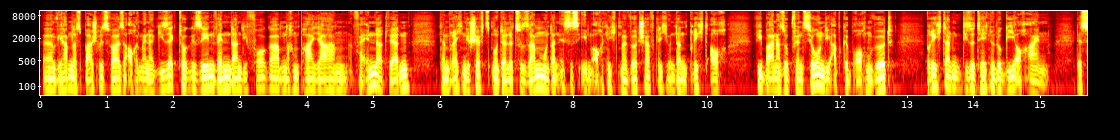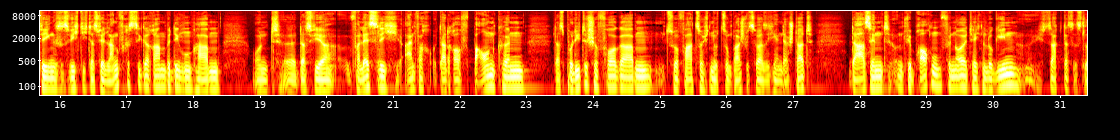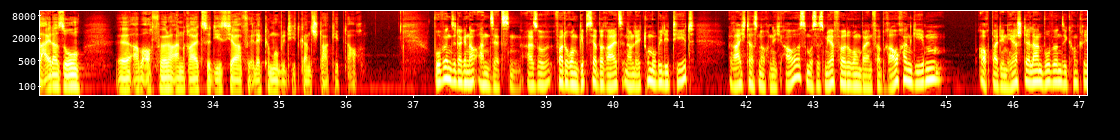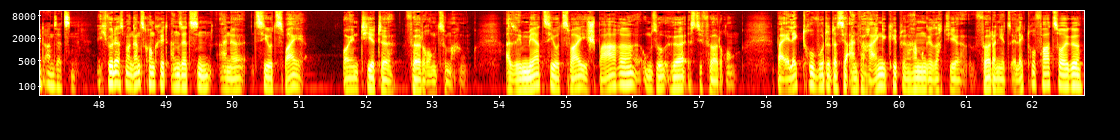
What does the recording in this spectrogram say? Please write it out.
äh, wir haben das beispielsweise auch im Energiesektor gesehen, wenn dann die Vorgaben nach ein paar Jahren verändert werden, dann brechen Geschäftsmodelle zusammen und dann ist es eben auch nicht mehr wirtschaftlich und dann bricht auch, wie bei einer Subvention, die abgebrochen wird, bricht dann diese Technologie auch ein. Deswegen ist es wichtig, dass wir langfristige Rahmenbedingungen haben und äh, dass wir verlässlich einfach darauf bauen können, dass politische Vorgaben zur Fahrzeugnutzung beispielsweise hier in der Stadt da sind. Und wir brauchen für neue Technologien, ich sage, das ist leider so, äh, aber auch Förderanreize, die es ja für Elektromobilität ganz stark gibt auch. Wo würden Sie da genau ansetzen? Also Förderung gibt es ja bereits in der Elektromobilität. Reicht das noch nicht aus? Muss es mehr Förderung bei den Verbrauchern geben? Auch bei den Herstellern? Wo würden Sie konkret ansetzen? Ich würde erstmal ganz konkret ansetzen, eine CO2-orientierte Förderung zu machen. Also je mehr CO2 ich spare, umso höher ist die Förderung. Bei Elektro wurde das ja einfach reingekippt und haben gesagt, wir fördern jetzt Elektrofahrzeuge.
